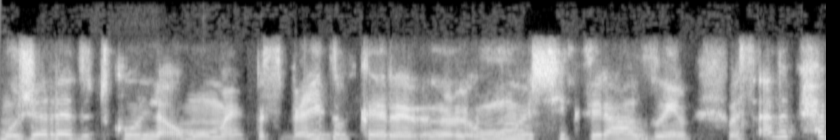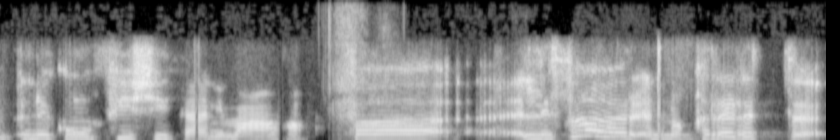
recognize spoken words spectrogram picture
مجرد تكون لأمومة. بس بعيد بكرر إنه الأمومة شيء كتير عظيم. بس أنا بحب إنه يكون في شيء ثاني معها فاللي صار إنه قررت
